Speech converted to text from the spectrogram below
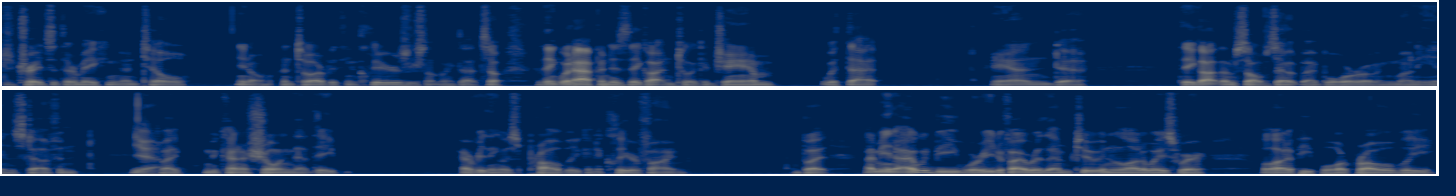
the trades that they're making until you know until everything clears or something like that. So I think what happened is they got into like a jam with that, and uh, they got themselves out by borrowing money and stuff and Yeah. by kind of showing that they everything was probably going to clear fine. But I mean, I would be worried if I were them too. In a lot of ways, where a lot of people are probably,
